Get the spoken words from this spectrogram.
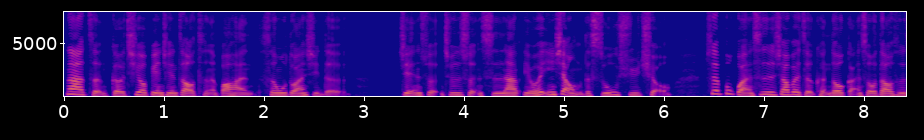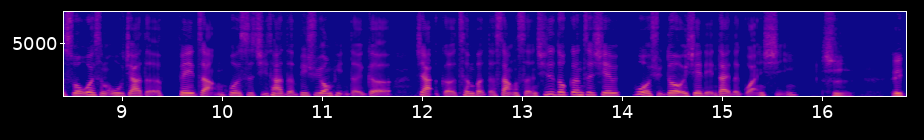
那整个气候变迁造成的包含生物端系的减损，就是损失，那也会影响我们的食物需求。所以不管是消费者可能都感受到是说，为什么物价的飞涨，或者是其他的必需用品的一个价格成本的上升，其实都跟这些或许都有一些连带的关系。是，诶，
